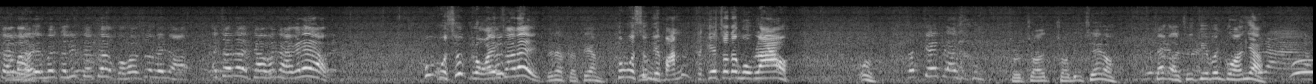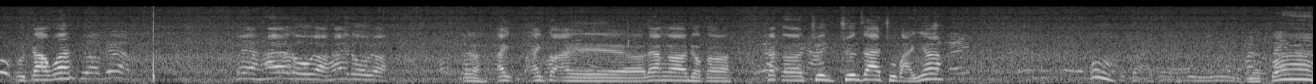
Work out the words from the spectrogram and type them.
cả bạn đến với clip tiếp theo của Hoàng Xuân đây nhỏ. Anh Xuân ơi, chào khán giả cái đây không có sức nói Làm sao đây? Đây là cả tem. Không có sức để bắn thằng kia cho tao ngộp lao Rất chết rồi. Cho, cho, cho bị chết rồi. Chắc ở trên kia vẫn còn nhỉ? Ui. Cao quá. Đây là hai đồ rồi, hai đồ rồi. Đây là anh anh Toại đang ờ, được ờ, các ờ, chuyên chuyên gia chụp ảnh nhá Ui, Mệt quá.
